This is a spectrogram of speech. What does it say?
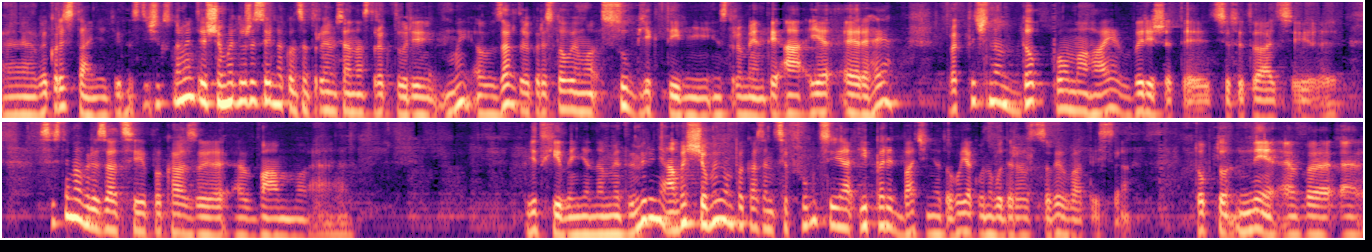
е, використанні діагностичних інструментів, що ми дуже сильно концентруємося на структурі. Ми завжди використовуємо суб'єктивні інструменти, а ЕРГ практично допомагає вирішити цю ситуацію. Система валізації показує вам е, відхилення на момент вимірювання, а ми що ми вам показуємо, це функція і передбачення того, як воно буде розвиватися. Тобто не в е,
